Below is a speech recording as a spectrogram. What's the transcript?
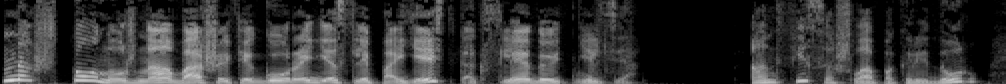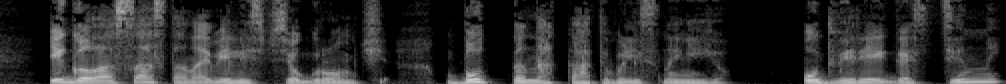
На что нужна ваша фигура, если поесть как следует нельзя?» Анфиса шла по коридору, и голоса становились все громче, будто накатывались на нее. У дверей гостиной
